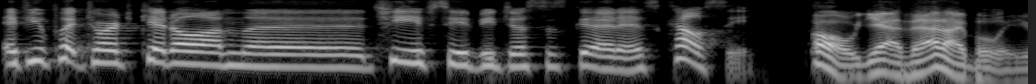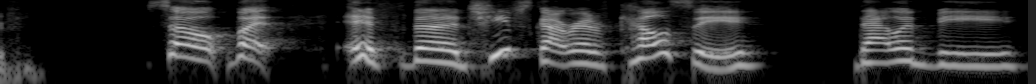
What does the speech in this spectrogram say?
if you put George Kittle on the Chiefs, he'd be just as good as Kelce. Oh yeah, that I believe. So, but if the Chiefs got rid of Kelce, that would be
